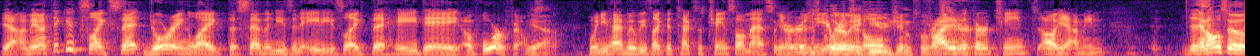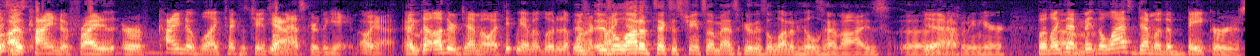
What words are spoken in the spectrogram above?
yeah, I mean, I think it's like set during like the 70s and 80s, like the heyday of horror films. Yeah. When you had movies like the Texas Chainsaw Massacre Yeah, and the clearly a original huge influence Friday the 13th. Oh yeah, I mean, this, And also, this I- is kind of Friday or kind of like Texas Chainsaw Yeah. Massacre the game. Oh yeah, Like and the other demo, I think we have it loaded up there's, on our. there's a lot of Texas Chainsaw Massacre. There's a lot of Hills Have Eyes uh, Yeah. happening here. But like that, Um, ba- the last demo, the Baker's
